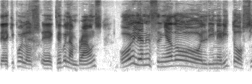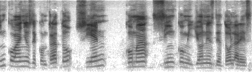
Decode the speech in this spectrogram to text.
del equipo de los eh, Cleveland Browns. Hoy le han enseñado el dinerito, cinco años de contrato, 100,5 millones de dólares,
